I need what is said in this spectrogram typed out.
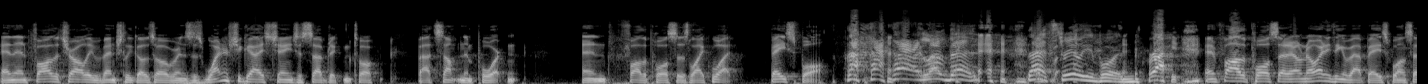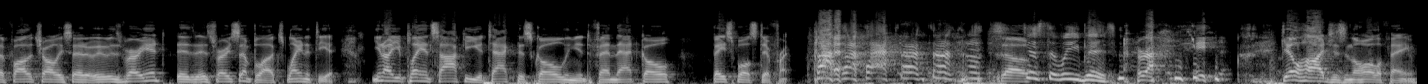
And then Father Charlie eventually goes over and says, Why don't you guys change the subject and talk about something important? And Father Paul says, Like what? Baseball. I love that. That's really important. right. And Father Paul said, I don't know anything about baseball. And said, Father Charlie said, it was very, it's very simple. I'll explain it to you. You know, you're playing soccer, you attack this goal and you defend that goal. Baseball's different. so Just a wee bit. right. Gil Hodges in the Hall of Fame.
